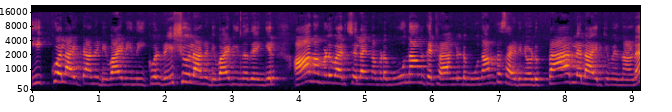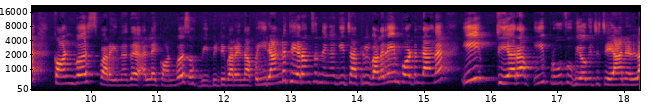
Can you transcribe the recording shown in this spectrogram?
ഈക്വൽ ആയിട്ടാണ് ഡിവൈഡ് ചെയ്യുന്നത്. ഈക്വൽ റേഷ്യോയിലാണ് ഡിവൈഡ് ചെയ്യുന്നത് എങ്കിൽ ആ നമ്മൾ വരച്ച ലൈൻ നമ്മുടെ മൂന്നാമത്തെ ട്രയാങ്കിളുടെ മൂന്നാമത്തെ സൈഡിനോട് പാരലൽ ആയിരിക്കും എന്നാണ് കോൺവേഴ്സ് പറയുന്നത്. അല്ലെ? Converse of B P T പറയുന്നത്. അപ്പൊ ഈ രണ്ട് തിയറംസും നിങ്ങൾക്ക് ഈ ചാപ്റ്ററിൽ വളരെ ഇമ്പോർട്ടന്റ് ആണ് ഈ തിയറം ഈ പ്രൂഫ് ഉപയോഗിച്ച് ചെയ്യാനുള്ള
